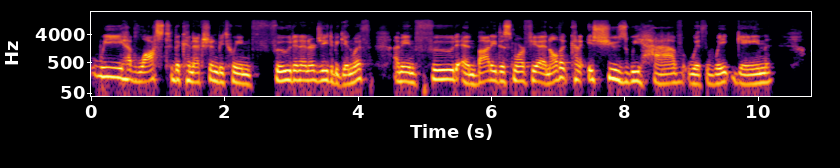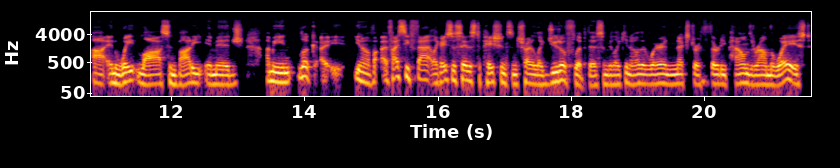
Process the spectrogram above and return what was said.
we have lost the connection between food and energy to begin with. I mean, food and body dysmorphia and all the kind of issues we have with weight gain uh, and weight loss and body image. I mean, look, I, you know, if, if I see fat, like I used to say this to patients and try to like judo flip this and be like, you know, they're wearing an extra 30 pounds around the waist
